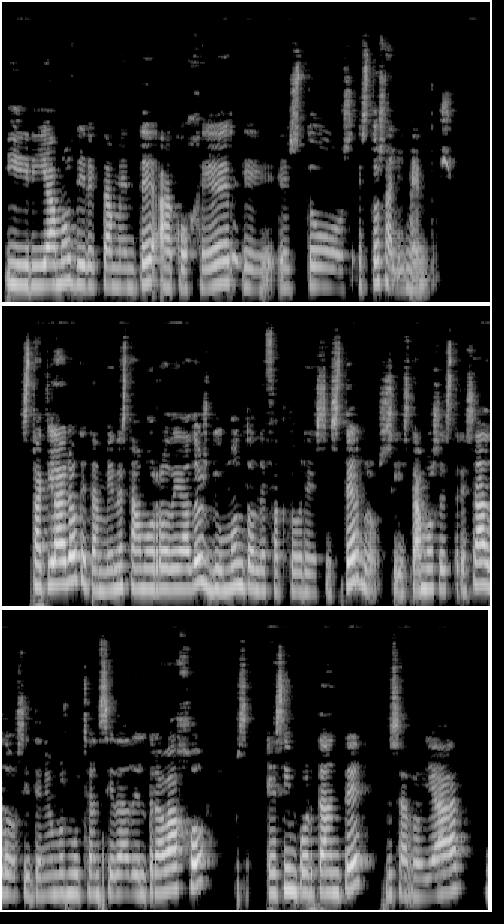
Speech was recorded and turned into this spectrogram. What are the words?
y iríamos directamente a coger eh, estos, estos alimentos. Está claro que también estamos rodeados de un montón de factores externos. Si estamos estresados y tenemos mucha ansiedad del trabajo, pues es importante desarrollar eh,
